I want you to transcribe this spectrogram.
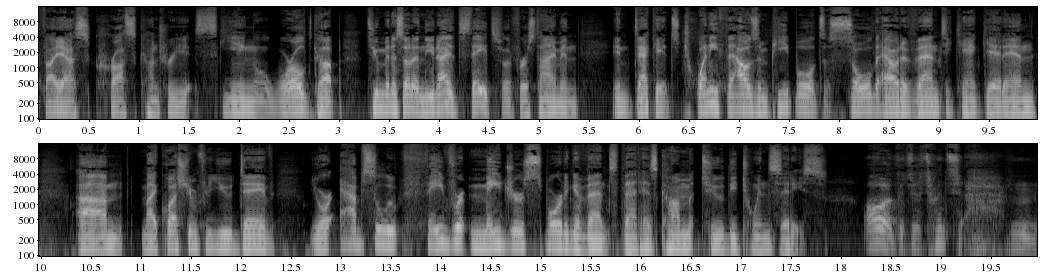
FIS cross country skiing World Cup to Minnesota and the United States for the first time in in decades. 20,000 people. It's a sold out event. You can't get in. Um, my question for you, Dave your absolute favorite major sporting event that has come to the Twin Cities? Oh, the, the Twin Cities. Hmm.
